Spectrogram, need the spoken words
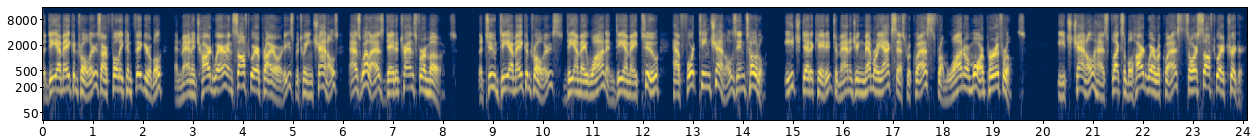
The DMA controllers are fully configurable and manage hardware and software priorities between channels as well as data transfer modes. The two DMA controllers, DMA1 and DMA2, have 14 channels in total, each dedicated to managing memory access requests from one or more peripherals. Each channel has flexible hardware requests or software trigger.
